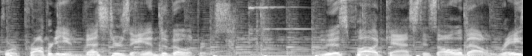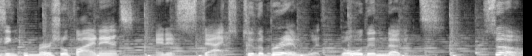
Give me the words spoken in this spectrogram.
for property investors and developers. This podcast is all about raising commercial finance and is stacked to the brim with golden nuggets. So,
